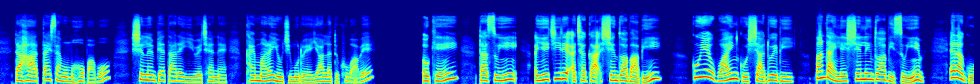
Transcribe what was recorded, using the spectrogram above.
။ဒါဟာတိုက်ဆိုင်မှုမဟုတ်ပါဘူး။ရှင်းလင်းပြတ်သားတဲ့ရည်ရွယ်ချက်နဲ့ခိုင်မာတဲ့ယုံကြည်မှုတွေရဲ့ရလဒ်တစ်ခုပါပဲ။ โอเคဒါဆိုရင်အရေးကြီးတဲ့အချက်ကရှင်းသွားပါပြီကိုယ့်ရဲ့ဝိုင်းကိုရှာတွေ့ပြီးပန်းတိုင်လေးရှင်းလင်းသွားပြီဆိုရင်အဲ့ဒါကို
